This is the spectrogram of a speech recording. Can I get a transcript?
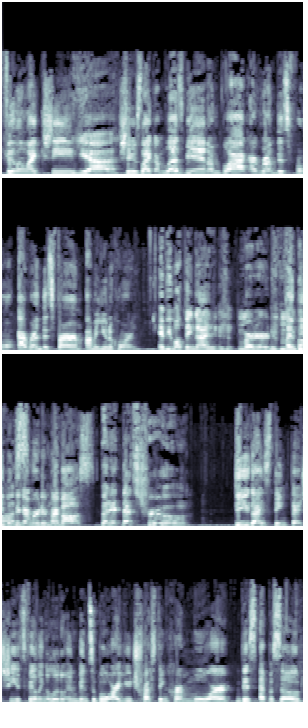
feeling like she Yeah. she was like, "I'm lesbian, I'm black, I run this firm, I run this firm, I'm a unicorn," And people think I murdered my and people think I murdered my boss. But it, that's true. Do you guys think that she is feeling a little invincible? Are you trusting her more this episode?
